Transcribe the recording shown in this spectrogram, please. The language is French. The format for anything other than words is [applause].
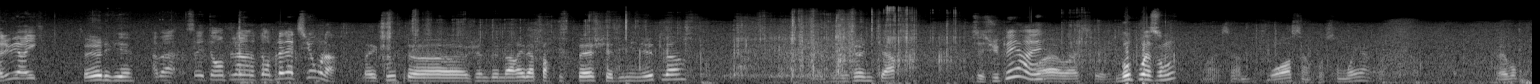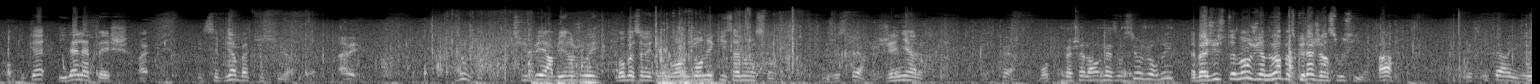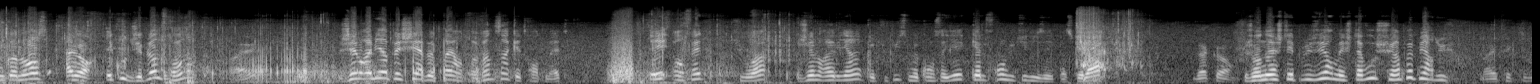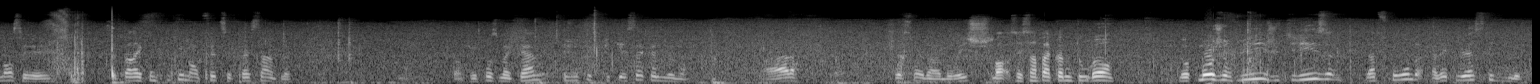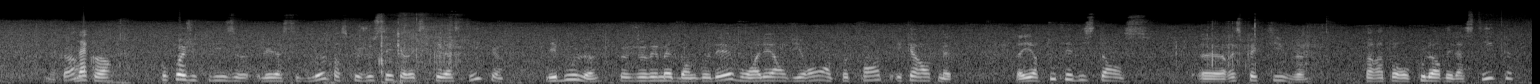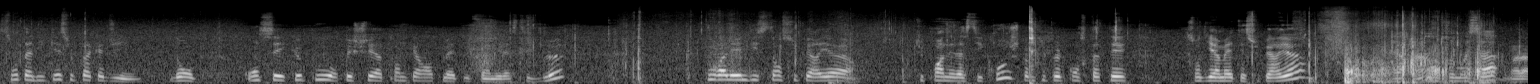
Salut Eric Salut Olivier. Ah bah ça a été en, plein, en pleine action là Bah écoute, euh, je viens de démarrer la partie de pêche il y a 10 minutes là. J'ai déjà une carte. C'est super hein Ouais ouais c'est Beau poisson. ouais, c'est un... c'est un poisson moyen. Mais bon. En tout cas, il a la pêche. Il s'est bien battu celui-là. Allez, Super, bien joué. Bon bah ça va être une grande journée qui s'annonce. là. j'espère, Génial. j'espère. Bon tu pêches à l'anglaise aussi aujourd'hui? Ah bah justement, je viens de voir parce que là j'ai un souci. là. Qu'est-ce qui t'arrive On commence. Alors, écoute, j'ai plein de frondes. Ouais. J'aimerais bien pêcher à peu près entre 25 et 30 mètres. Et en fait, tu vois, j'aimerais bien que tu puisses me conseiller quelle fronde utiliser. Parce que là, D'accord. j'en ai acheté plusieurs, mais je t'avoue, je suis un peu perdu. Bah effectivement c'est. Ça paraît compliqué mais en fait c'est très simple. Attends, je pose ma canne et je vais t'expliquer ça calmement. Voilà. Le poisson est dans la bourriche. Bon, c'est sympa comme tout. Bon, donc moi aujourd'hui j'utilise la fronde avec l'élastique bleu. D'accord? D'accord. Pourquoi j'utilise l'élastique bleu? Parce que je sais qu'avec cet élastique, les boules que je vais mettre dans le godet vont aller à environ entre 30 et 40 mètres. D'ailleurs, toutes les distances euh, respectives par rapport aux couleurs d'élastique sont indiquées sur le packaging. Donc, on sait que pour pêcher à 30-40 mètres, il faut un élastique bleu. Pour aller à une distance supérieure, tu prends un élastique rouge. Comme tu peux le constater, son diamètre est supérieur. Alors, montre-moi ça. Voilà.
